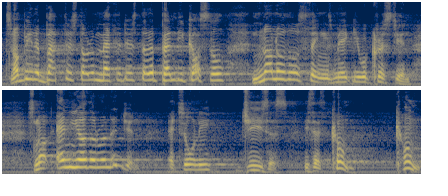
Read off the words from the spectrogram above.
It's not being a Baptist or a Methodist or a Pentecostal. None of those things make you a Christian. It's not any other religion. It's only Jesus. He says, Come, come,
